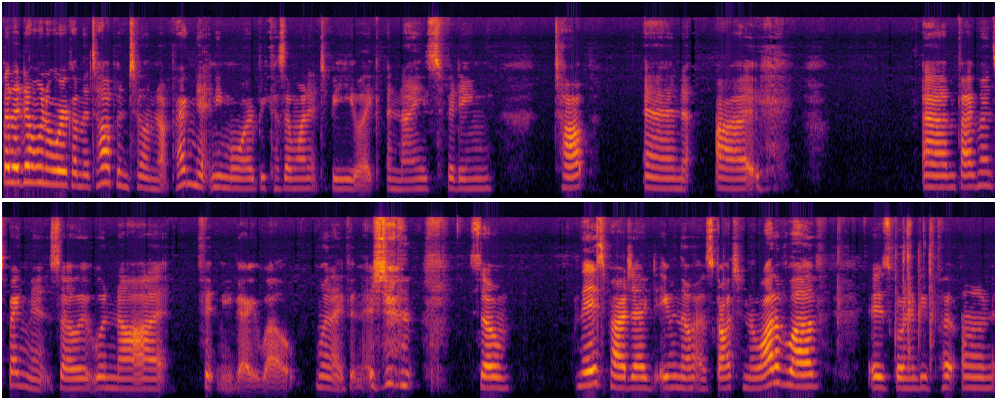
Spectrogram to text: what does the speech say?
But I don't want to work on the top until I'm not pregnant anymore because I want it to be like a nice fitting top. And I am five months pregnant, so it would not fit me very well when I finish. so this project, even though it has gotten a lot of love, is going to be put on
